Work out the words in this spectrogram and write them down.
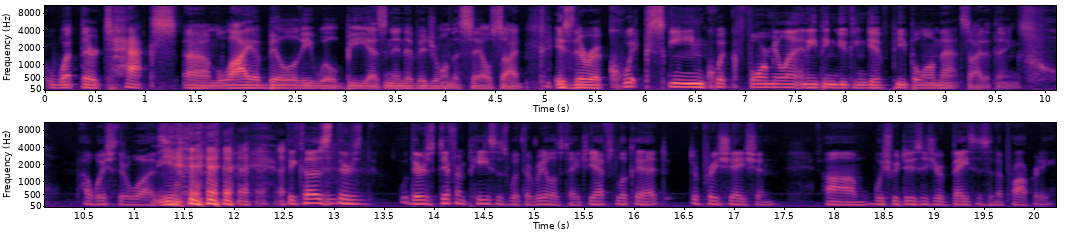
what their tax um, liability will be as an individual on the sales side, is there a quick scheme, quick formula, anything you can give people on that side of things? I wish there was. Yeah. because there's there's different pieces with the real estate. You have to look at depreciation, um, which reduces your basis in the property,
